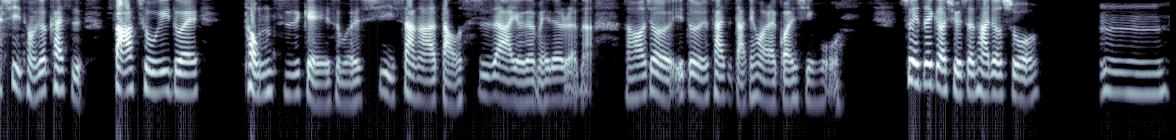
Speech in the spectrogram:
系统就开始发出一堆通知给什么系上啊、导师啊、有的没的人啊，然后就一堆人开始打电话来关心我。所以这个学生他就说：“嗯，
